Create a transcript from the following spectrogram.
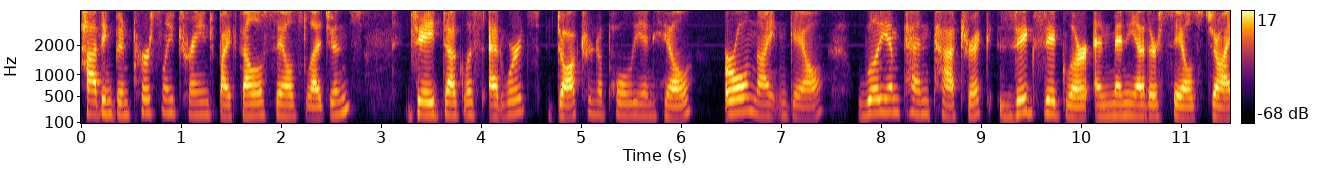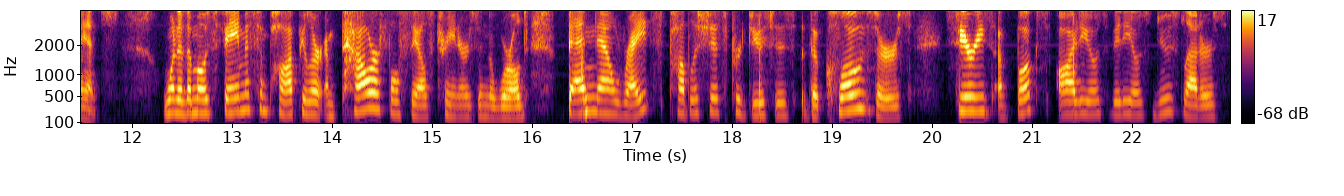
having been personally trained by fellow sales legends J. Douglas Edwards, Dr. Napoleon Hill, Earl Nightingale, William Penn Patrick, Zig Ziglar, and many other sales giants. One of the most famous and popular and powerful sales trainers in the world, Ben now writes, publishes, produces the Closers series of books, audios, videos, newsletters,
